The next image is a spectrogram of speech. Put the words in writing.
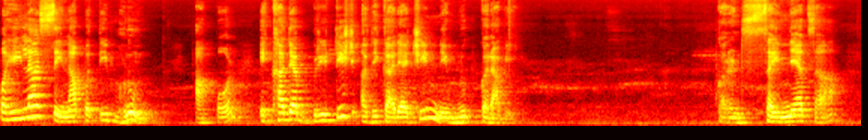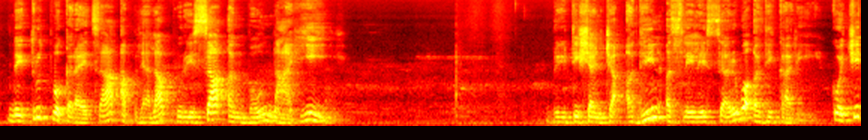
पहिला सेनापती म्हणून आपण एखाद्या ब्रिटिश अधिकाऱ्याची नेमणूक करावी. कारण सैन्याचा नेतृत्व करायचा आपल्याला पुरेसा अनुभव नाही. ब्रिटिशांच्या अधीन असलेले सर्व अधिकारी क्वचित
